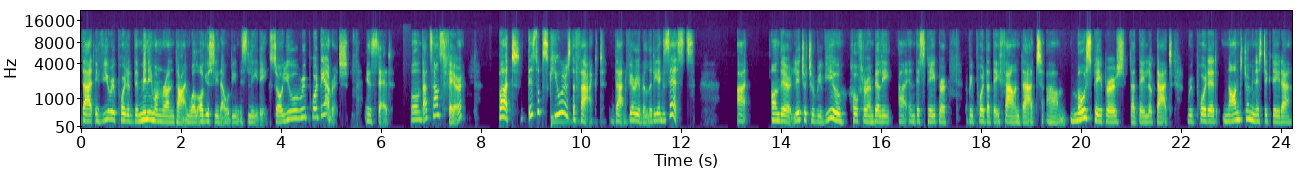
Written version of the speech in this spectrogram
that if you reported the minimum runtime, well, obviously that would be misleading. So you report the average instead. Well, that sounds fair, but this obscures the fact that variability exists. Uh, on their literature review, Hoefler and Belli uh, in this paper report that they found that um, most papers that they looked at reported non-deterministic data,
